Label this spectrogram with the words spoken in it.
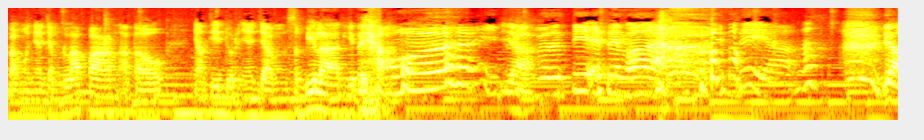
bangunnya jam 8 atau yang tidurnya jam 9 gitu ya. Oh, itu Ya. berarti SMA. SD ya. ya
